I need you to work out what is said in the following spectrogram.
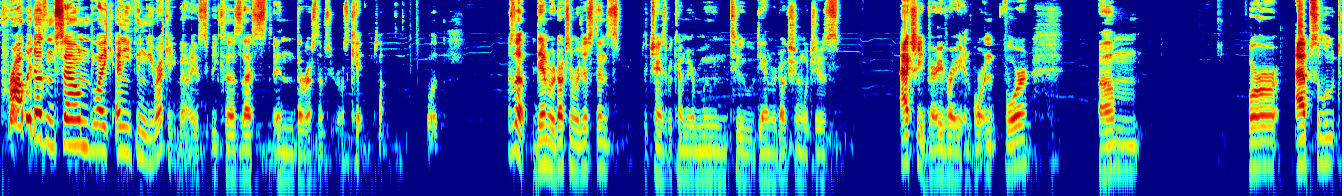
probably doesn't sound like anything you recognize because that's in the rest of Zero's kit. So, what? What's up? Damage reduction resistance, the chance of becoming immune to damage reduction, which is actually very, very important for um for absolute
